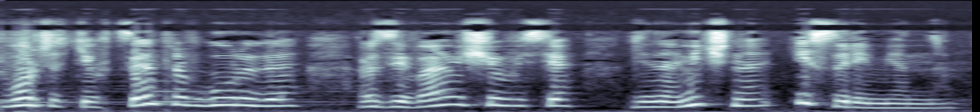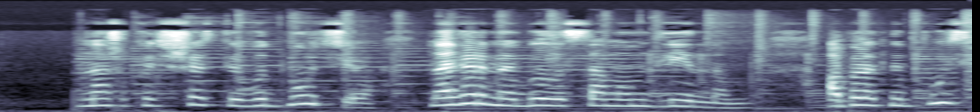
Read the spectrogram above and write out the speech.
творческих центров города, развивающегося динамично и современно. Наше путешествие в Удмуртию, наверное, было самым длинным. Обратный путь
